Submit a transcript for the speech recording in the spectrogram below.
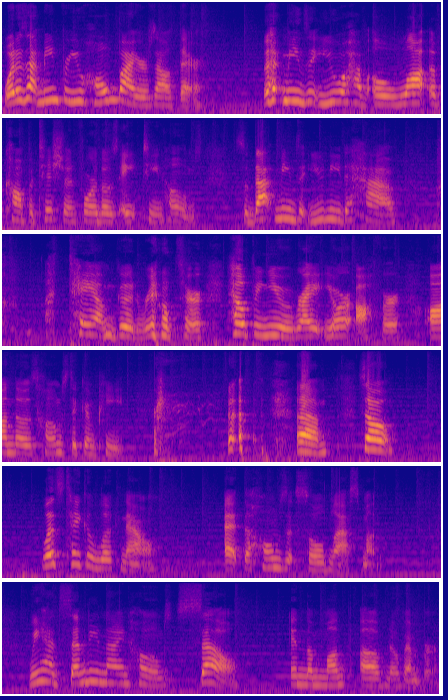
What does that mean for you home buyers out there? That means that you will have a lot of competition for those 18 homes. So that means that you need to have a damn good realtor helping you write your offer on those homes to compete. um, so let's take a look now at the homes that sold last month. We had 79 homes sell in the month of November.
